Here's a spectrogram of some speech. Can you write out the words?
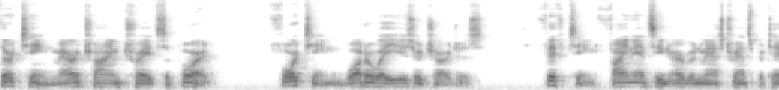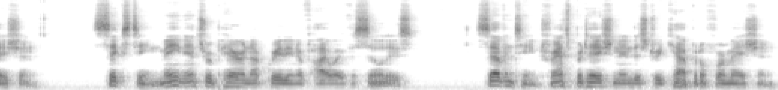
13. Maritime trade support. 14. Waterway user charges. 15. Financing urban mass transportation. 16. Maintenance, repair, and upgrading of highway facilities. 17. Transportation industry capital formation.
